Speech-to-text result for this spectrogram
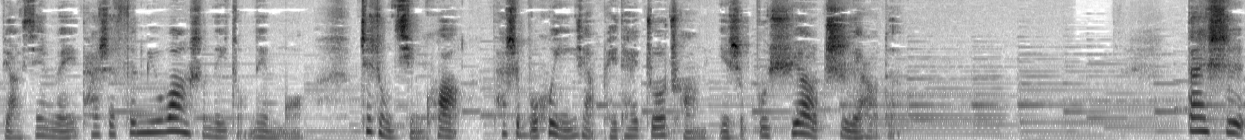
表现为它是分泌旺盛的一种内膜，这种情况它是不会影响胚胎着床，也是不需要治疗的。但是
